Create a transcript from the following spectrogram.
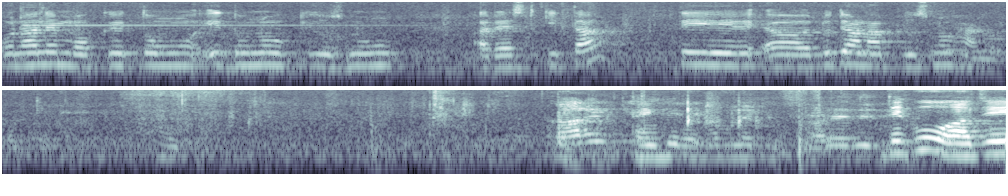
ਉਹਨਾਂ ਨੇ ਮੌਕੇ ਤੋਂ ਇਹ ਦੋਨੋਂ ਅਕਿਊਜ਼ ਨੂੰ ਅਰੈਸਟ ਕੀਤਾ ਤੇ ਲੁਧਿਆਣਾ ਪੁਲਿਸ ਨੂੰ ਹੈਂਡਓਵਰ ਕੀਤਾ। ਥੈਂਕ ਯੂ ਦੇਖੋ ਅਜੇ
